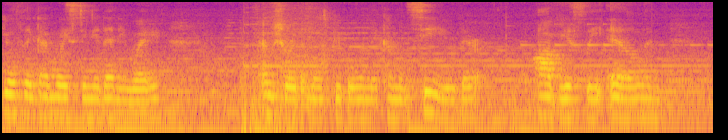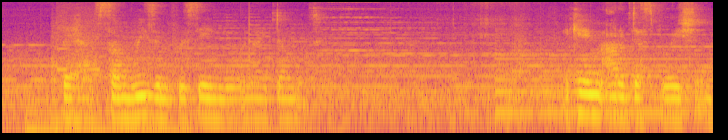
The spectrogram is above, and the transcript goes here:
you'll think I'm wasting it anyway. I'm sure that most people, when they come and see you, they're obviously ill and they have some reason for seeing you, and I don't. It came out of desperation.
